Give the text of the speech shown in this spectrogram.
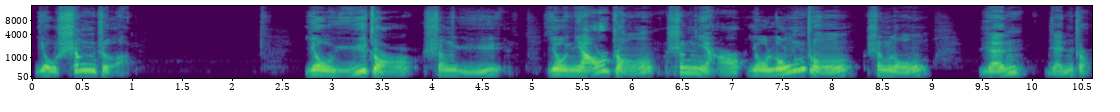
有生者，有鱼种生鱼，有鸟种生鸟，有龙种生龙，人人种。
